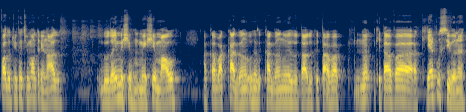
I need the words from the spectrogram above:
falta do time ser mal treinado, do daí mexer, mexer mal, acaba cagando, cagando o resultado que tava, que tava, que era possível, né?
